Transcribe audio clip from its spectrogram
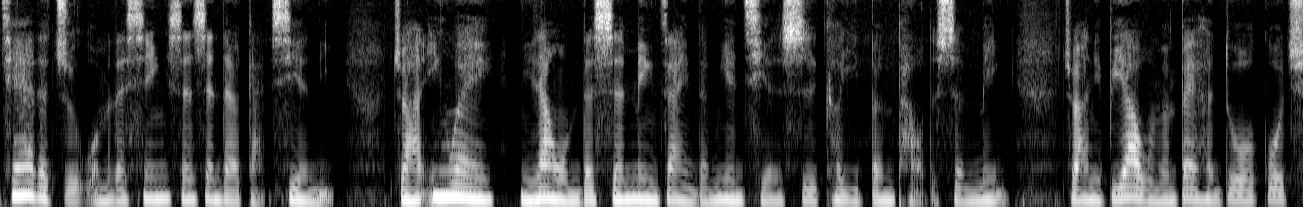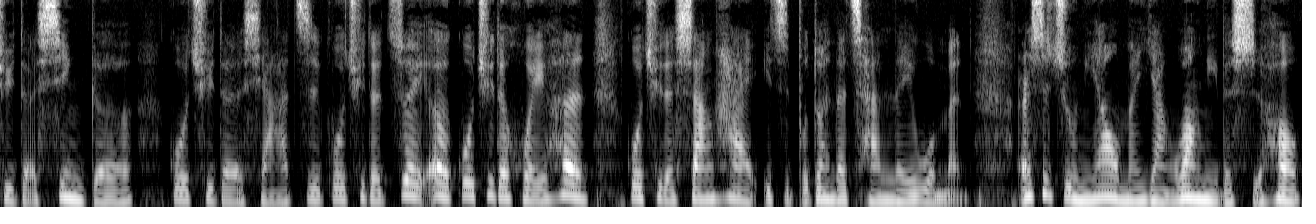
亲爱的主，我们的心深深的感谢你，主要因为你让我们的生命在你的面前是可以奔跑的生命。主要你不要我们被很多过去的性格、过去的瑕疵、过去的罪恶、过去的悔恨、过去的伤害，一直不断的缠累我们，而是主，你要我们仰望你的时候，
